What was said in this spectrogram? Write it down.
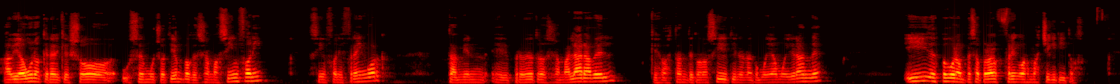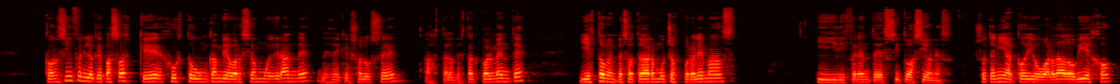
había uno que era el que yo usé mucho tiempo, que se llama Symfony, Symfony Framework. También eh, probé otro que se llama Laravel, que es bastante conocido y tiene una comunidad muy grande. Y después, bueno, empecé a probar frameworks más chiquititos. Con Symfony lo que pasó es que justo hubo un cambio de versión muy grande desde que yo lo usé hasta lo que está actualmente y esto me empezó a traer muchos problemas y diferentes situaciones. Yo tenía código guardado viejo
